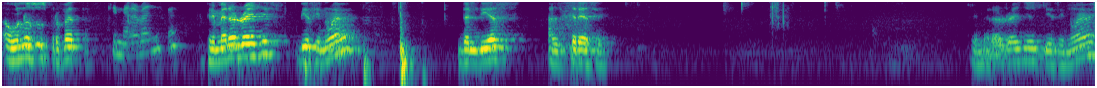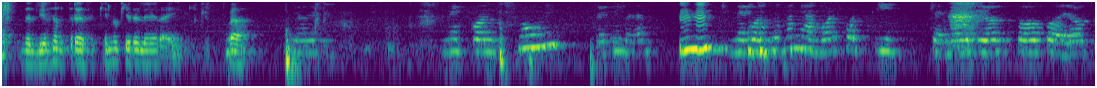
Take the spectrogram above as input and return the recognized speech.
a, uno de sus profetas. ¿Primera Reyes qué? Primera Reyes 19, del 10 al 13. Primera Reyes 19, del 10 al 13. ¿Quién lo quiere leer ahí? que pueda me consume, ¿verdad? Me consume mi amor por ti, Señor Dios Todopoderoso.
